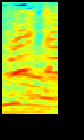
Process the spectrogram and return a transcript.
Take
